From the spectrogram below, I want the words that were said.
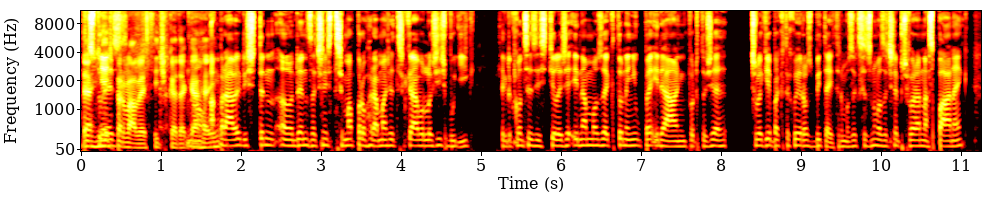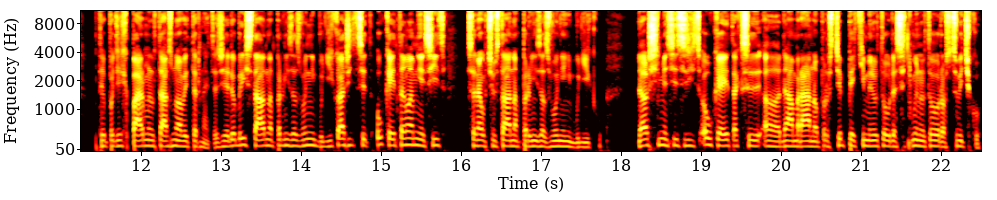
To je hněď prvá věcička, tak no, hej. A právě když ten uh, den začneš s třema programa, že třikrát odložíš budík, tak dokonce zjistili, že i na mozek to není úplně ideální, protože člověk je pak takový rozbitý, ten mozek se znovu začne připadat na spánek a ty po těch pár minutách znovu vytrhne. Takže je dobrý stát na první zazvonění budíku a říct si, OK, tenhle měsíc se naučím stát na první zazvonění budíku další měsíc říct OK, tak si uh, dám ráno prostě pětiminutovou, desetiminutovou rozcvičku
